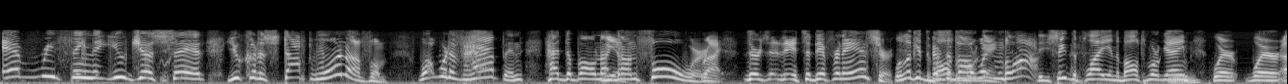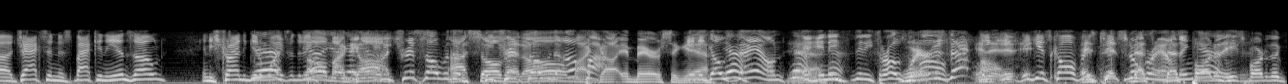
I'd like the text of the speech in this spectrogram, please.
everything that you just said. You could have stopped one of them. What would have happened had the ball not Yeah. gone forward? Right. There's, it's a different answer. Well, look at the If Baltimore the ball game. wasn't blocked. Did you see the play in the Baltimore game Mm. where where uh, Jackson is back in the end zone and he's trying to get Yes. away from the Oh my and, and God! he trips over the I saw he that. Oh my god! Embarrassing. Yeah. And he goes Yeah. down, Yeah. and, and Yeah. he, then he throws the Where ball. is that And ball? he, he gets called for It's- it's- intentional that's, grounding. That's part of. Yeah. He's part of the.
